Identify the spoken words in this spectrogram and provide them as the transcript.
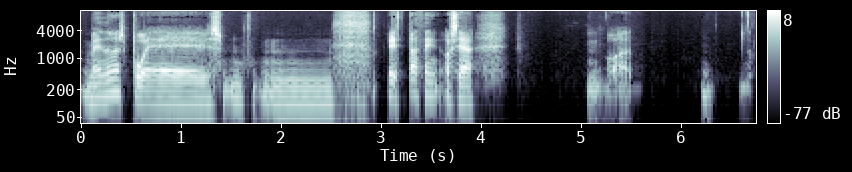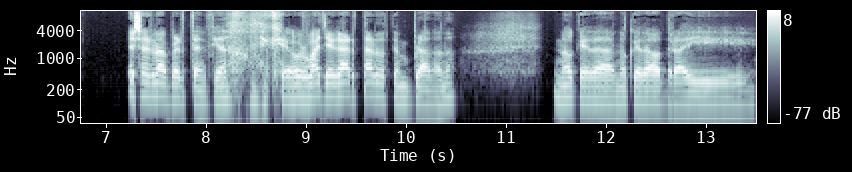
Menos, pues mm, en, o sea, esa es la advertencia de que os va a llegar tarde o temprano, ¿no? No queda, no queda otra. Y,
